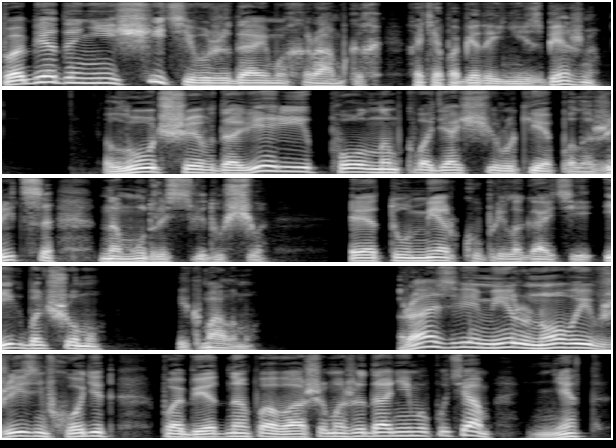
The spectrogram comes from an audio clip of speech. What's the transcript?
Победа не ищите в ожидаемых рамках, хотя победа и неизбежна. Лучше в доверии полном к водящей руке положиться на мудрость ведущего. Эту мерку прилагайте и к большому, и к малому. Разве мир новый в жизнь входит победно по вашим ожиданиям и путям? Нет,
